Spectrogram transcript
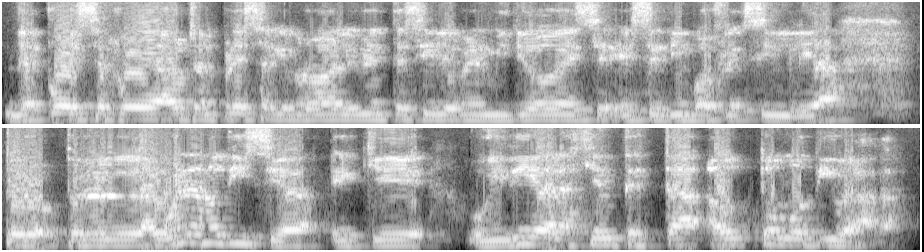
después se fue a otra empresa que probablemente sí le permitió ese, ese tipo de flexibilidad. Pero, pero la buena noticia es que hoy día la gente está automotivada.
